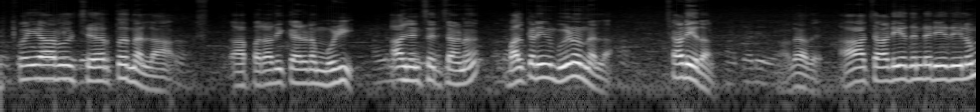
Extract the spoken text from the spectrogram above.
എഫ് ഐ ആറിൽ ചേർത്തെന്നല്ല ആ പരാതിക്കാരുടെ മൊഴി അതിനനുസരിച്ചാണ് ബാൽക്കണിയിൽ നിന്ന് വീണെന്നല്ല ചാടിയതാണ്. അതെ അതെ. ആ ചാടിയതിന്റെ രീതിയിലും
